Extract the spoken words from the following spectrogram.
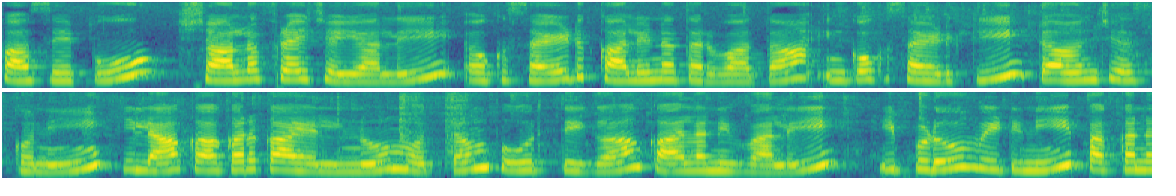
కాసేపు షాలో ఫ్రై చేయాలి. ఒక సైడ్ కాలిన తర్వాత ఇంకొక సైడ్కి టర్న్ చేసుకొని ఇలా కాకరకాయలను మొత్తం పూర్తిగా కాలనివ్వాలి. ఇప్పుడు వీటిని పక్కన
